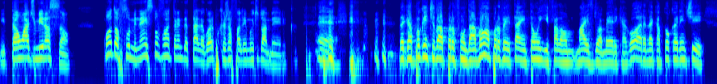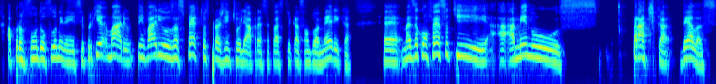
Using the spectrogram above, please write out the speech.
Então, admiração. Quanto ao Fluminense, não vou entrar em detalhe agora, porque eu já falei muito do América. É. Daqui a pouco a gente vai aprofundar. Vamos aproveitar então e falar mais do América agora. Daqui a pouco a gente aprofunda o Fluminense. Porque, Mário, tem vários aspectos para a gente olhar para essa classificação do América, é, mas eu confesso que a, a menos prática delas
